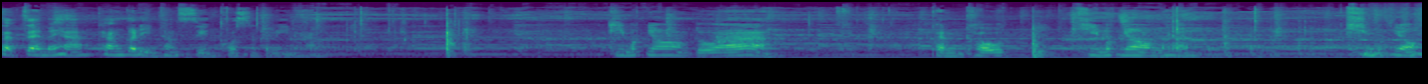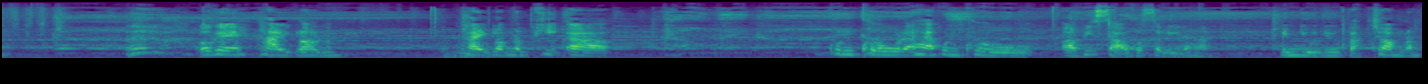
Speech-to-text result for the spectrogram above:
สัจใจไหมฮะ ทั้งกระดิ่งทั้งเสียงโคสนาตาลีนะคะขีมักย่องตัวขันเขาขีมักย่องนะคะขีมักย่อง โอเค ถ่ายอีกรอบนึงถ่ายอีกรอบนึงพี่เอ่อคุณครูนะคะคุณครูเอ่อพี่สาวโคสลีนะคะ เป็นอยู่อยู่ปากช่องเนาะ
